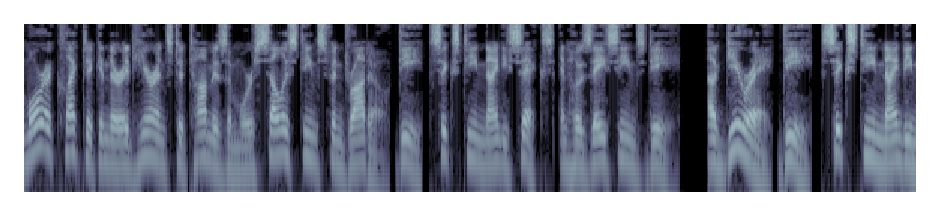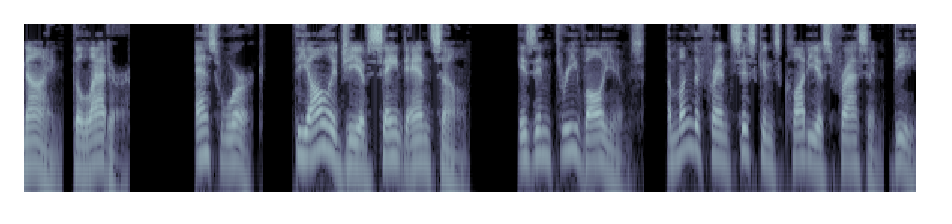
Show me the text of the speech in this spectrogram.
More eclectic in their adherence to Thomism were Celestine Sfondrato d. 1696 and José Sines d. Aguirre d. 1699, the latter's work, "'Theology of Saint Anselm' is in three volumes. Among the Franciscans Claudius Frassen d.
